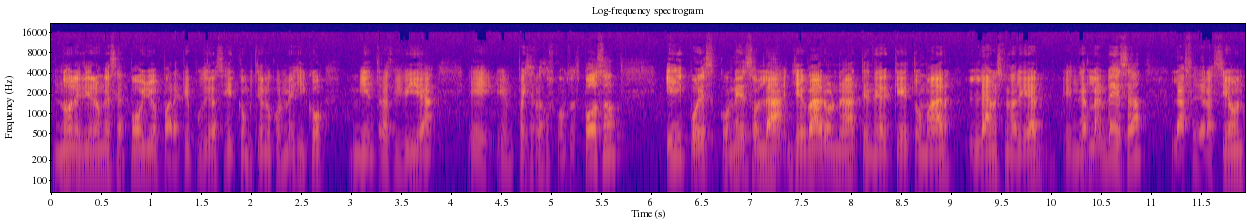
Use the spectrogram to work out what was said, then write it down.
no le dieron ese apoyo para que pudiera seguir compitiendo con México mientras vivía eh, en Países Bajos con su esposo. Y pues con eso la llevaron a tener que tomar la nacionalidad neerlandesa. La Federación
